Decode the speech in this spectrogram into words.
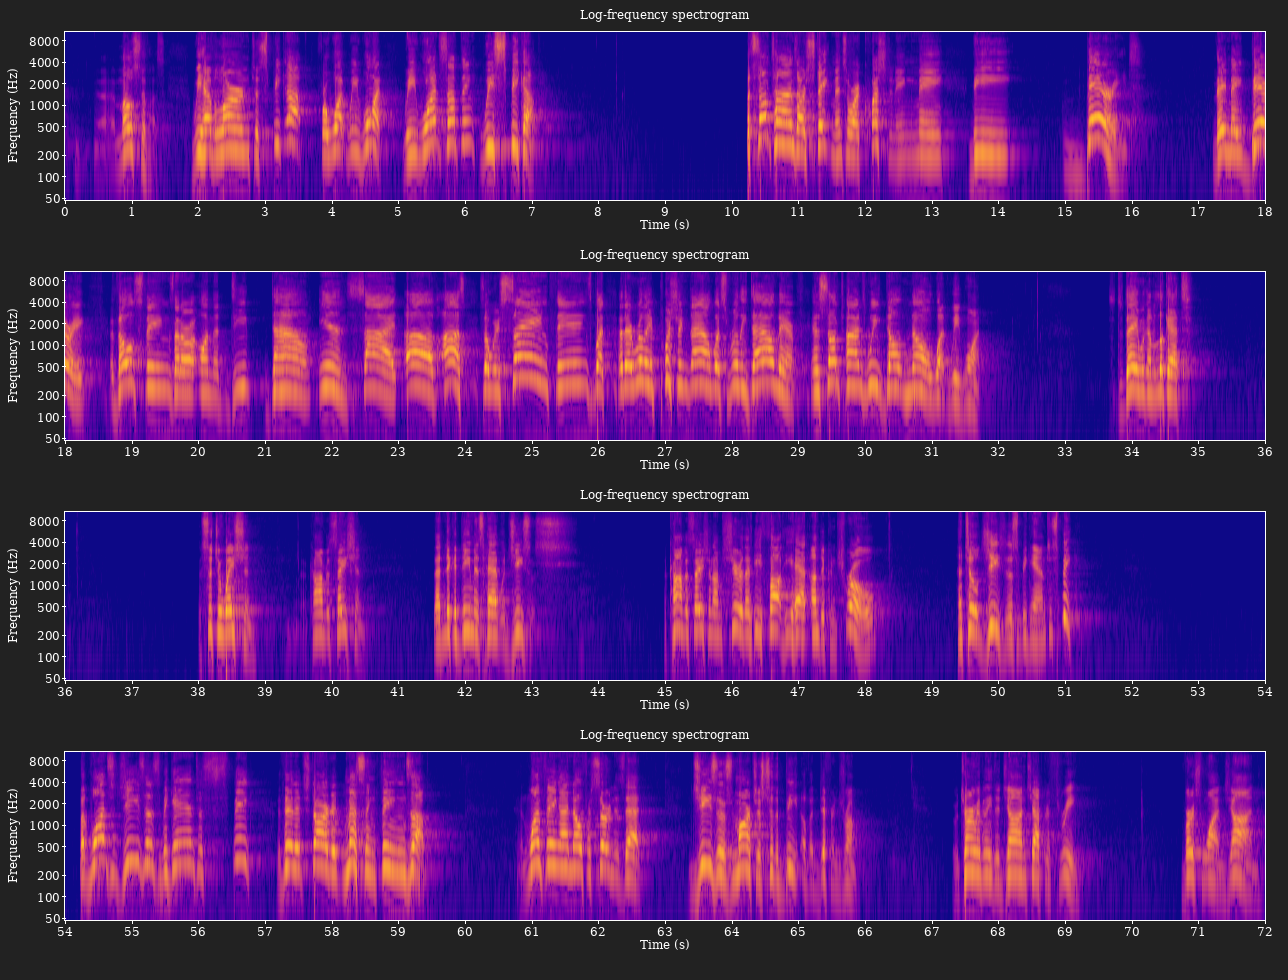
most of us, we have learned to speak up for what we want. We want something, we speak up. But sometimes our statements or our questioning may be buried. They may bury those things that are on the deep down inside of us so we're saying things, but they're really pushing down what's really down there. And sometimes we don't know what we want. So today we're going to look at a situation, a conversation that Nicodemus had with Jesus. A conversation I'm sure that he thought he had under control until Jesus began to speak. But once Jesus began to speak, then it started messing things up. And one thing I know for certain is that Jesus marches to the beat of a different drummer. Return with me to John chapter 3, verse 1. John,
